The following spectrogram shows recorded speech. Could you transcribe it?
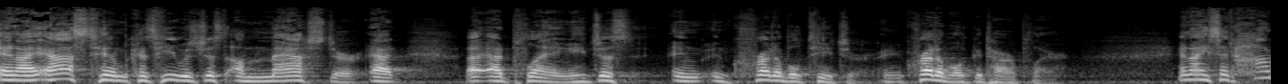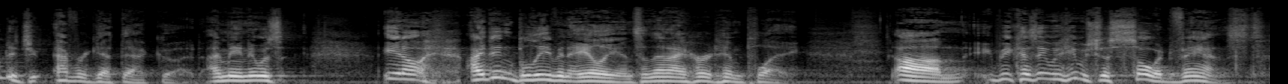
And I asked him because he was just a master at, at playing. He just an incredible teacher, incredible guitar player. And I said, How did you ever get that good? I mean, it was, you know, I didn't believe in aliens, and then I heard him play um, because was, he was just so advanced.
